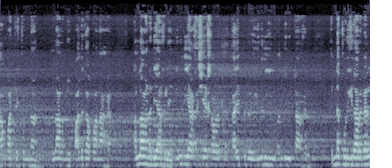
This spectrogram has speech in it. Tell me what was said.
காப்பாற்றிக் கொண்டான். அல்லாஹ் நம்மை பாதுகாப்பானாக அல்லாஹ் நடிகார்களே இறுதியாக ஷேக் அவர்கள் தலைப்புகள் இறுதியில் வந்து விட்டார்கள். என்ன கூறுகிறார்கள்?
